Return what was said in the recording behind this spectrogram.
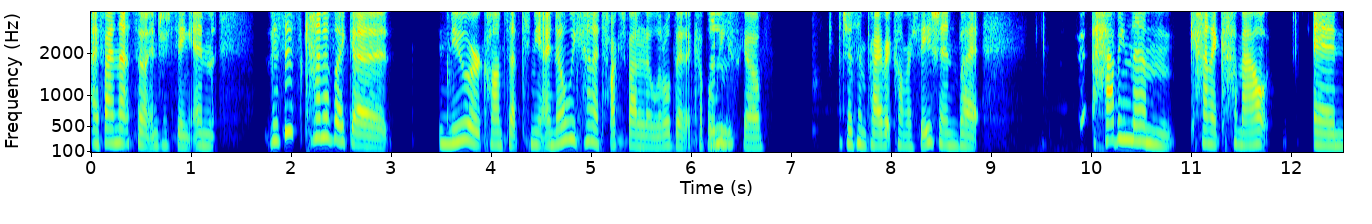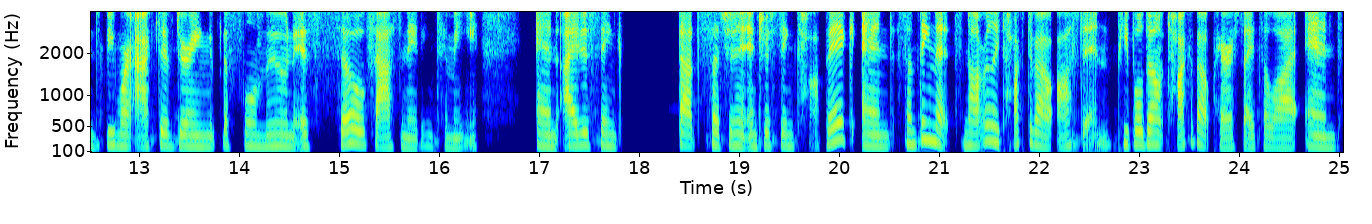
i find that so interesting and this is kind of like a newer concept to me i know we kind of talked about it a little bit a couple mm-hmm. weeks ago just in private conversation, but having them kind of come out and be more active during the full moon is so fascinating to me. And I just think that's such an interesting topic and something that's not really talked about often. People don't talk about parasites a lot and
